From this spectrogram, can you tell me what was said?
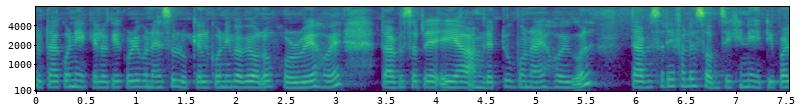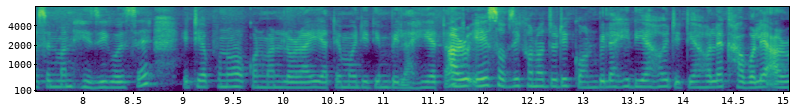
দুটা কণী একেলগে কৰি বনাইছোঁ। লোকেল কণীৰ বাবে অলপ সৰুৱে হয়। তাৰপিছতে এয়া আমলেটটো বনাই হৈ গ'ল। তাৰপিছত এইফালে চব্জিখিনি এইটি পাৰ্চেণ্টমান সিজি গৈছে। এতিয়া পুনৰ অকণমান লৰাই ইয়াতে মই দি দিম বিলাহী এটা। আৰু এই চব্জিখনত যদি কণ বিলাহী দিয়া হয় তেতিয়াহ'লে খাবলৈ আৰু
